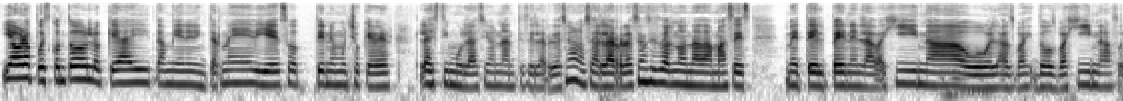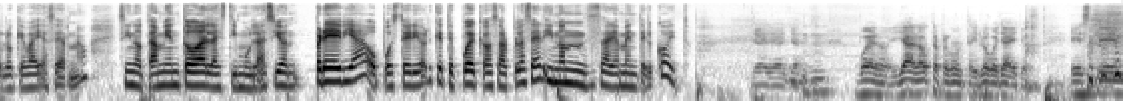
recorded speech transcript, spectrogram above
y ahora pues con todo lo que hay también en internet y eso tiene mucho que ver la estimulación antes de la relación, o sea, la relación sexual no nada más es meter el pene en la vagina o las dos vaginas o lo que vaya a ser, ¿no? Sino también toda la estimulación previa o posterior que te puede causar placer y no necesariamente el coito. Ya, ya, ya. Bueno, y ya la otra pregunta, y luego ya ellos. Este,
